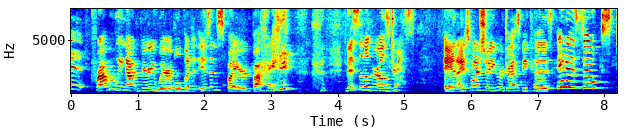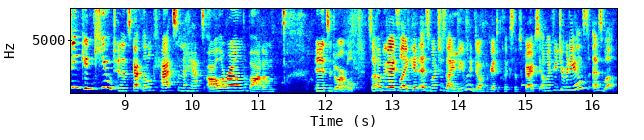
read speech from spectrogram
probably not very wearable, but it is inspired by this little girl's dress. And I just want to show you her dress because it is so stinking cute and it's got little cats in the hats all around the bottom and it's adorable. So I hope you guys like it as much as I do, and don't forget to click subscribe to see all my future videos as well.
